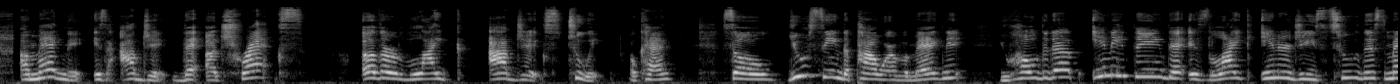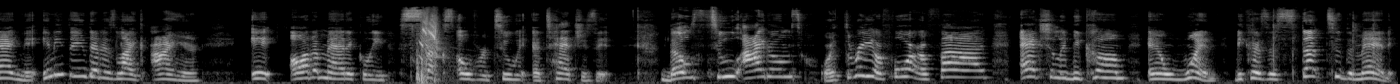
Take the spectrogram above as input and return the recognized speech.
a magnet is an object that attracts other like objects to it, okay? So you've seen the power of a magnet. You hold it up, anything that is like energies to this magnet, anything that is like iron, it automatically sucks over to it, attaches it. Those two items, or three, or four, or five, actually become in one because it's stuck to the magnet.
